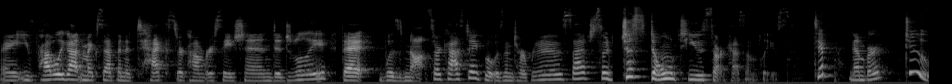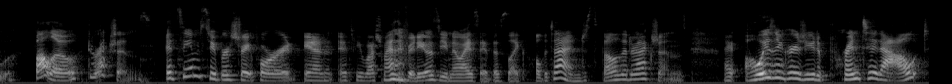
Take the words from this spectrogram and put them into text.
right? You've probably gotten mixed up in a text or conversation digitally that was not sarcastic but was interpreted as such. So just don't use sarcasm, please. Tip number two follow directions. It seems super straightforward, and if you watch my other videos, you know I say this like all the time just follow the directions. I always encourage you to print it out,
